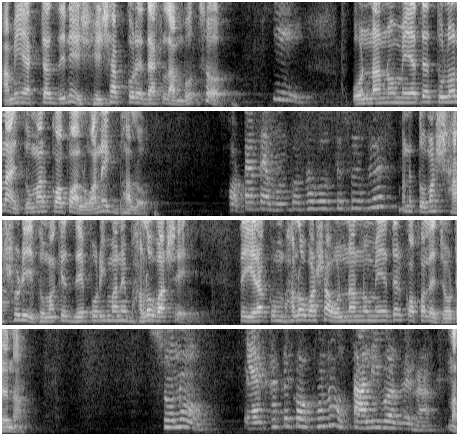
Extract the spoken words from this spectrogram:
আমি একটা জিনিস হিসাব করে দেখলাম বুঝছ? অন্যান্য মেয়েদের তুলনায় তোমার কপাল অনেক ভালো। হঠাৎ এমন কথা বলতেছো যে? মানে তোমার শাশুড়ি তোমাকে যে পরিমাণে ভালোবাসে তো এরকম ভালোবাসা অন্যান্য মেয়েদের কপালে জোটে না। শোনো এক হাতে কখনো তালি বাজে না। না,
